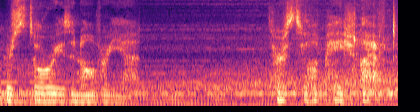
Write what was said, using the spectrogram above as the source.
Your story isn't over yet. There's still a page left.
